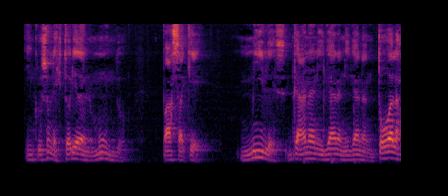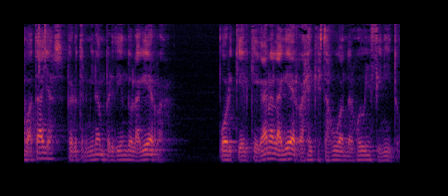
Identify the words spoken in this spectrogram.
incluso en la historia del mundo, pasa que miles ganan y ganan y ganan todas las batallas, pero terminan perdiendo la guerra porque el que gana la guerra es el que está jugando el juego infinito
